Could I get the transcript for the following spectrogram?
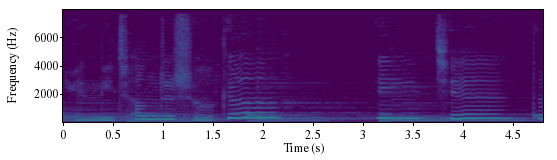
愿你唱这首歌，一切都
